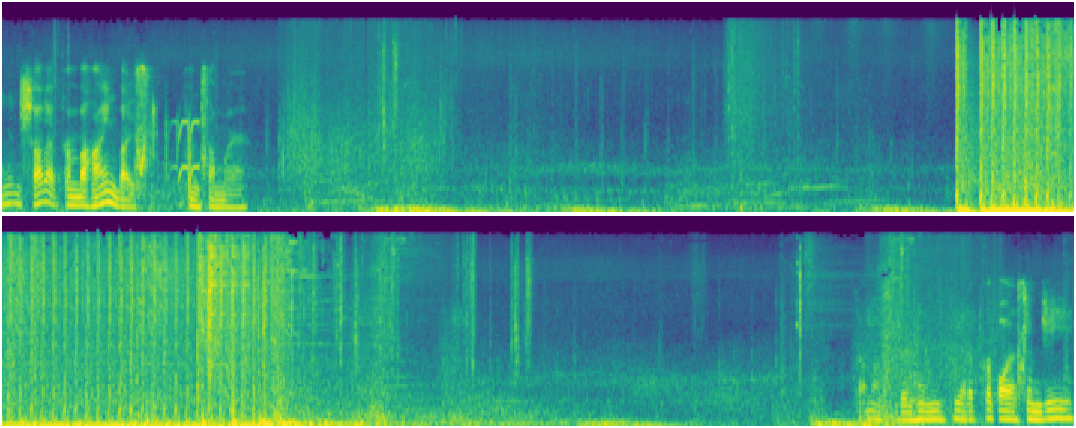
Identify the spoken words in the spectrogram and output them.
I'm getting shot at from behind by from somewhere. That must have been him. He had a purple SMG.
